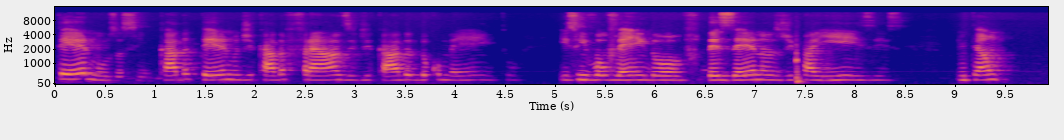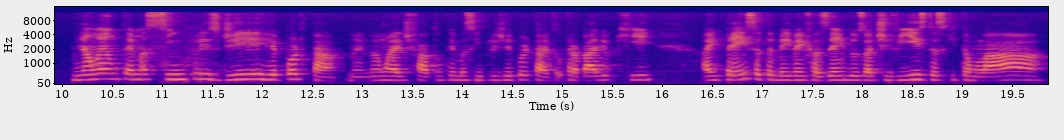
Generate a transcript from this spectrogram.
termos, assim, cada termo de cada frase, de cada documento isso envolvendo dezenas de países. Então, não é um tema simples de reportar, né? não é de fato um tema simples de reportar. Então, o trabalho que a imprensa também vem fazendo, os ativistas que estão lá,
